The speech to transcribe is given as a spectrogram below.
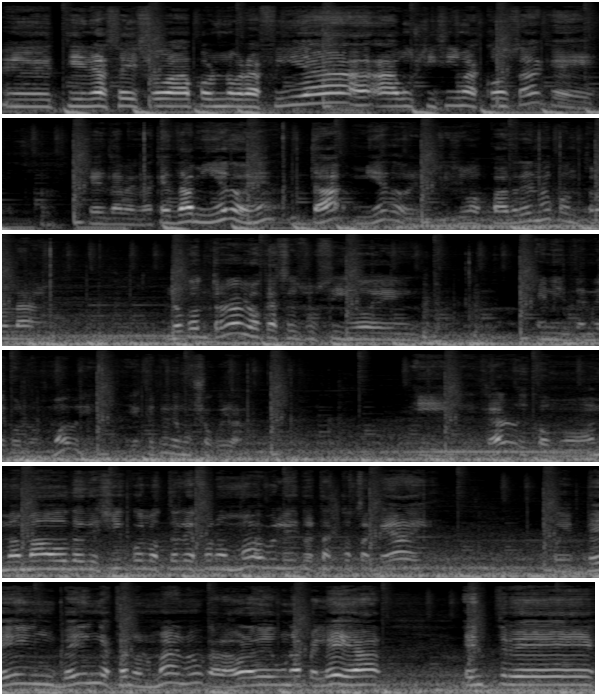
eh, tiene acceso a pornografía, a, muchísimas cosas que, que, la verdad que da miedo, ¿eh? Da miedo. Y muchísimos padres no controlan, no controlan lo que hacen sus hijos en, en internet con los móviles. Y hay que tener mucho cuidado. Y claro, y como han mamado desde chicos los teléfonos móviles y todas estas cosas que hay, pues ven, ven hasta normal, ¿no? Que a la hora de una pelea entre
